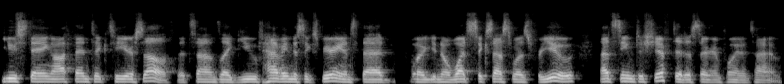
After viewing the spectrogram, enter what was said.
you staying authentic to yourself. It sounds like you having this experience that, well, you know, what success was for you, that seemed to shift at a certain point in time.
